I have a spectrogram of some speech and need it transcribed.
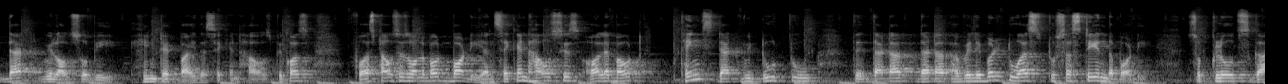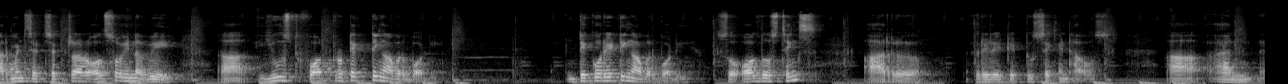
that will also be hinted by the second house. Because first house is all about body and second house is all about things that we do to that are that are available to us to sustain the body. So clothes garments etc are also in a way uh, used for protecting our body decorating our body. So all those things are uh, related to second house. Uh, and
